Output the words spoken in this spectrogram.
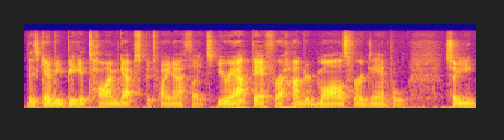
There's going to be bigger time gaps between athletes. You're out there for 100 miles, for example. So you,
